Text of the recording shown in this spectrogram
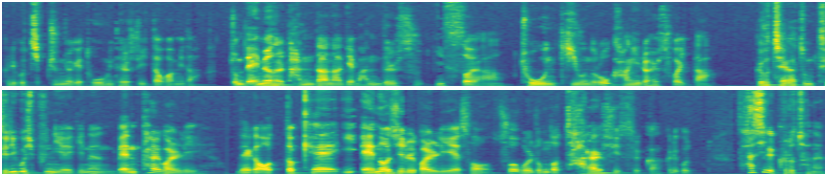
그리고 집중력에 도움이 될 수 있다고 합니다. 좀 내면을 단단하게 만들 수 있어야 좋은 기운으로 강의를 할 수가 있다. 그래서 제가 좀 드리고 싶은 얘기는 멘탈 관리. 내가 어떻게 이 에너지를 관리해서 수업을 좀 더 잘할 수 있을까? 그리고 사실 그렇잖아요.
